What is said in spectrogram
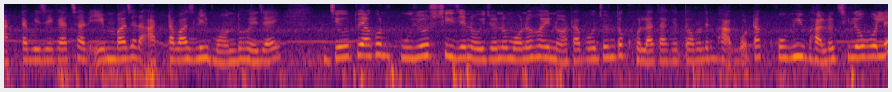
আটটা বেজে গেছে আর এম বাজার আটটা বাজলেই বন্ধ হয়ে যায়। যেহেতু এখন পুজোর সিজন ওই জন্য মনে হয় নটা পর্যন্ত খোলা থাকে। তো আমাদের ভাগ্যটা খুবই ভালো ছিল বলে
